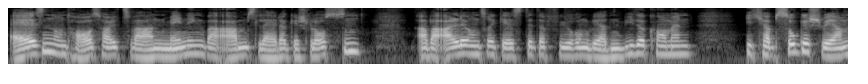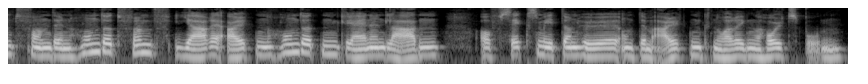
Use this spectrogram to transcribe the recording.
Eisen- und Haushaltswaren Menning war abends leider geschlossen, aber alle unsere Gäste der Führung werden wiederkommen, ich hab so geschwärmt von den 105 Jahre alten hunderten kleinen Laden auf sechs Metern Höhe und dem alten, knorrigen Holzboden.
